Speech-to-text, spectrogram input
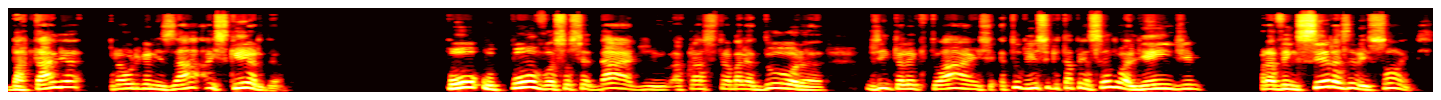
batalha para organizar a esquerda, o povo, a sociedade, a classe trabalhadora, os intelectuais, é tudo isso que está pensando o Allende para vencer as eleições.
